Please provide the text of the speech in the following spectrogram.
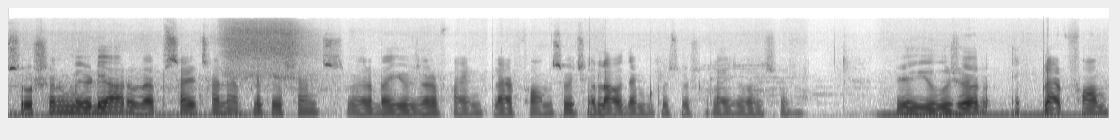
सोशल मीडिया और websites and applications whereby user find platforms which allow them to socialise virtually जो यूज़र एक प्लेटफॉर्म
